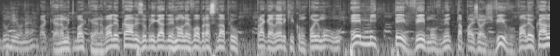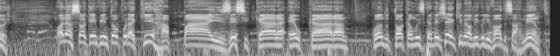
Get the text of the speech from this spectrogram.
do Rio, né? Bacana, muito bacana. Valeu, Carlos. Obrigado, meu irmão. Levou um abraço lá pro, pra galera que compõe o, o MTV, Movimento Tapajós Vivo. Valeu, Carlos. Olha só quem pintou por aqui, rapaz. Esse cara é o cara. Quando toca a música dele, chega aqui meu amigo Livaldo Sarmento.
